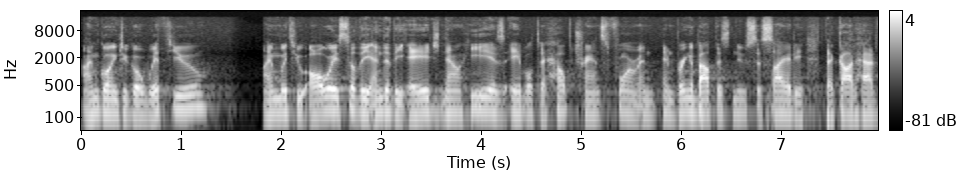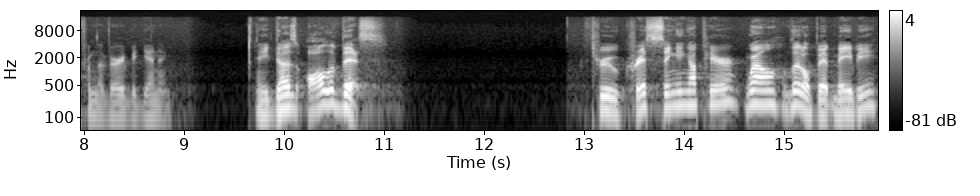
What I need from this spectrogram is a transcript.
I'm going to go with you, I'm with you always till the end of the age. Now he is able to help transform and, and bring about this new society that God had from the very beginning. And he does all of this through Chris singing up here? Well, a little bit, maybe.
